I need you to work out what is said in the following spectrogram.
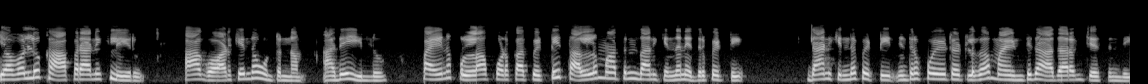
ఎవళ్ళు కాపరానికి లేరు. ఆ గోడ కింద ఉంటున్నాం. అదే ఇల్లు. పైన పుల్లా పుడక పెట్టి తలలు మాత్రం దాని కింద నిద్రపెట్టి దాని కింద పెట్టి నిద్రపోయేటట్లుగా మా ఇంటిది ఆధారం చేసింది.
